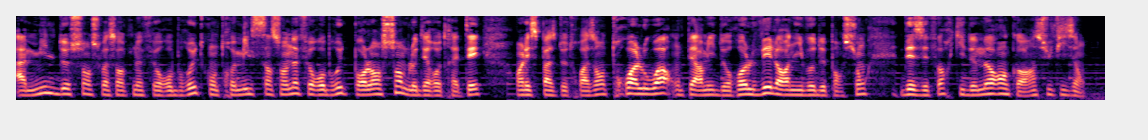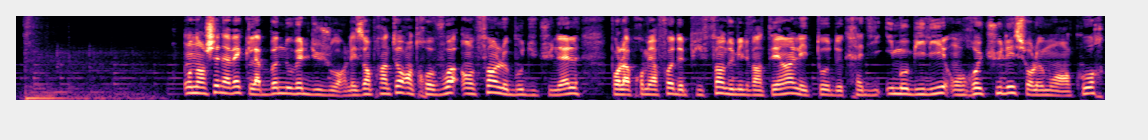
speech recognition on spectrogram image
à 1269 euros brut contre 1509 euros brut pour l'ensemble des retraités. En l'espace de trois ans, trois lois ont permis de relever leur niveau de pension. Des efforts qui demeurent encore insuffisant. On enchaîne avec la bonne nouvelle du jour. Les emprunteurs entrevoient enfin le bout du tunnel. Pour la première fois depuis fin 2021, les taux de crédit immobilier ont reculé sur le mois en cours.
